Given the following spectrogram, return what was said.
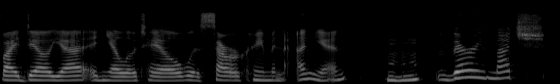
Vidalia and Yellowtail with sour cream and onion. Mm-hmm. Very much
